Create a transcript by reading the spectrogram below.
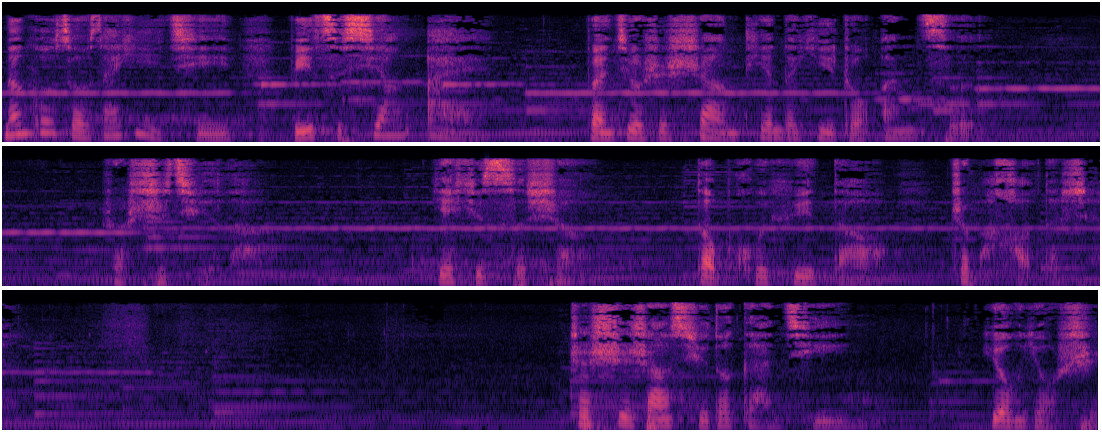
能够走在一起，彼此相爱，本就是上天的一种恩赐。若失去了，也许此生都不会遇到这么好的人。这世上许多感情，拥有时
